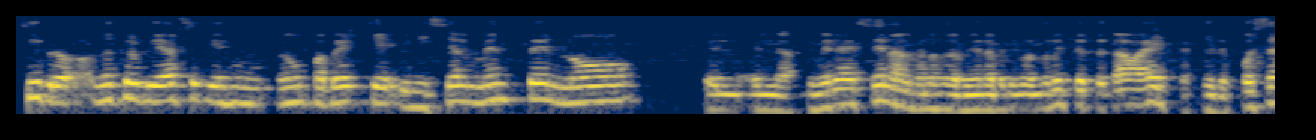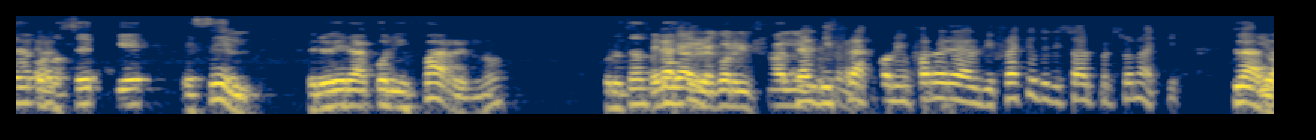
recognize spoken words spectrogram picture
Sí, pero no hay que olvidarse que es un, es un papel que inicialmente no, en, en la primera escena, al menos de la primera película, no lo interpretaba a él, que después se da a conocer que es él, pero era Colin Farrell, ¿no? Por lo tanto, era, el, disfraz, Colin Farrell era el disfraz que utilizaba el personaje. Claro.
